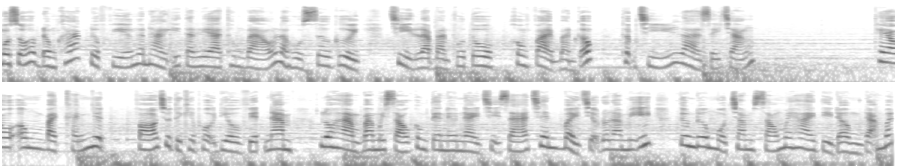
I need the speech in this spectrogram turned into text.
Một số hợp đồng khác được phía ngân hàng Italia thông báo là hồ sơ gửi chỉ là bản photo, không phải bản gốc, thậm chí là giấy trắng. Theo ông Bạch Khánh Nhật, Phó Chủ tịch Hiệp hội Điều Việt Nam, lô hàng 36 container này trị giá trên 7 triệu đô la Mỹ, tương đương 162 tỷ đồng đã mất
